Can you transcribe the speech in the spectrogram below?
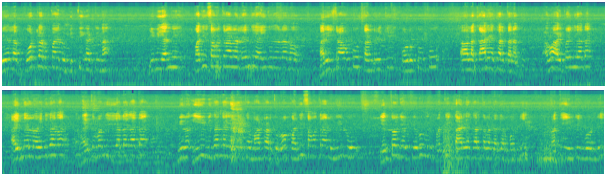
వేల కోట్ల రూపాయలు మిత్తి కట్టిన ఇవి అన్ని పది సంవత్సరాల లేని ఐదు నెలలో హరీష్ రావుకు తండ్రికి కొడుకుకు వాళ్ళ కార్యకర్తలకు. అవో అయిపోయింది కదా? ఐదు నెలలు అయింది కదా? రైతు బంధు ఇవ్వాలి కదా? మీరు ఈ విధంగా ఏదైతే మాట్లాడుతున్నారో పది సంవత్సరాలు వీళ్ళు ఎంతో చెప్పారు. మీరు ప్రతి కార్యకర్తల దగ్గర పోండి ప్రతి ఇంటికి పోండి.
